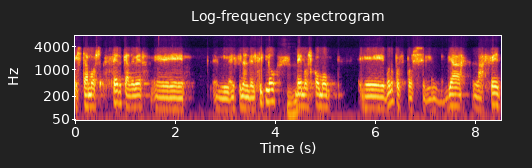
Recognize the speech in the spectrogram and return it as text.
estamos cerca de ver eh, el, final del ciclo. Vemos como, eh, bueno, pues, pues ya la Fed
